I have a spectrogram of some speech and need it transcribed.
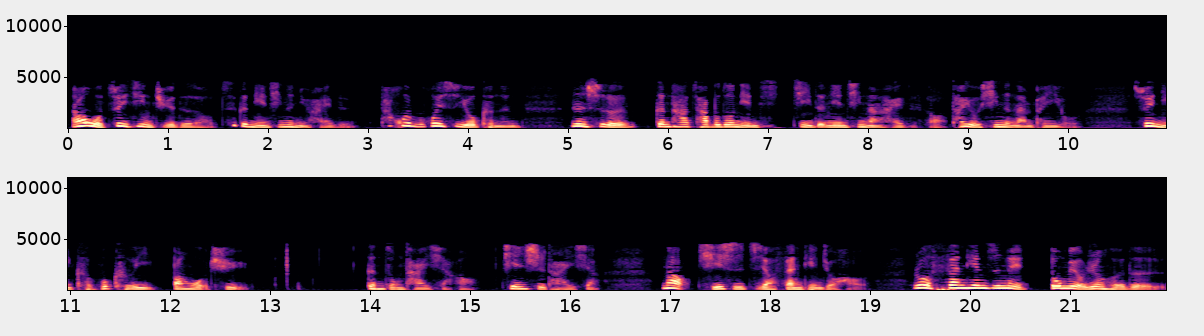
然后我最近觉得哦，这个年轻的女孩子。”他会不会是有可能认识了跟他差不多年纪的年轻男孩子啊？他有新的男朋友，所以你可不可以帮我去跟踪他一下啊？监视他一下？那其实只要三天就好了。如果三天之内都没有任何的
